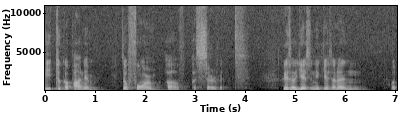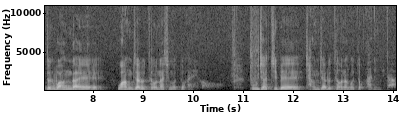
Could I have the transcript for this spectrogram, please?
He took upon him the form of a servant. 그래서 예수님께서는 어떤 왕가의 왕자로 태어나신 것도 아니고 부잣집의 장자로 태어난 것도 아닙니다.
